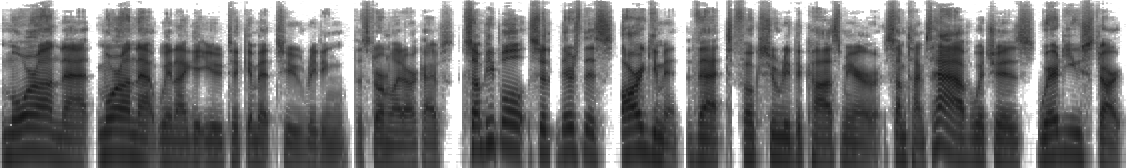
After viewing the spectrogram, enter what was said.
more on that. More on that when I get you to commit to reading the Stormlight Archives. Some people so there's this argument that folks who read the Cosmere sometimes have, which is where do you start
